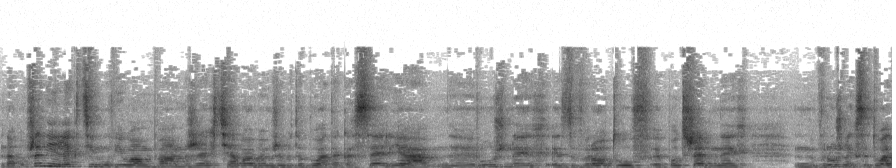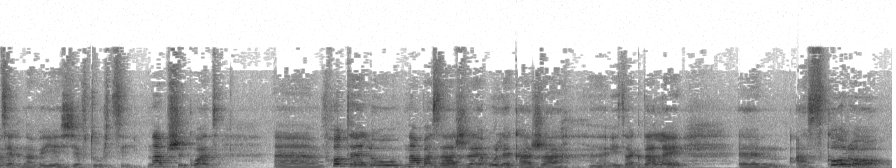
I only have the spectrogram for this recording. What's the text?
Na poprzedniej lekcji mówiłam Wam, że chciałabym, żeby to była taka seria różnych zwrotów potrzebnych w różnych sytuacjach na wyjeździe w Turcji. Na przykład w hotelu, na bazarze, u lekarza itd. Tak a skoro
